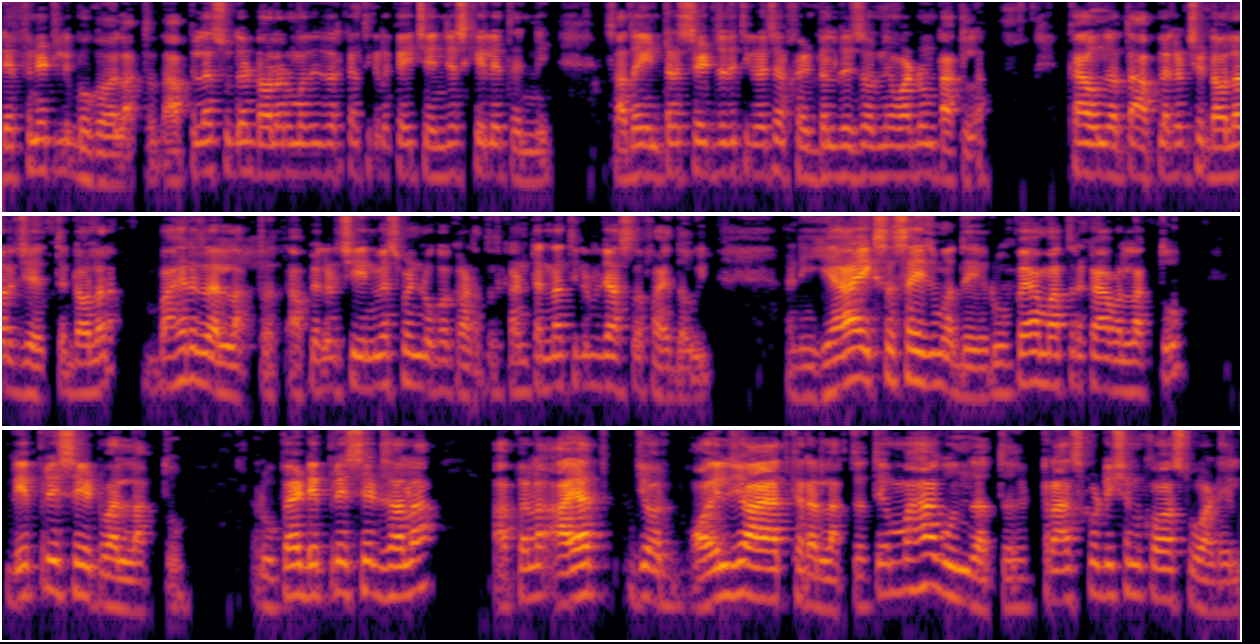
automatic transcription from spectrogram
डेफिनेटली भोगावे लागतात. आपल्याला सुद्धा डॉलरमध्ये जर का तिकडे काही चेंजेस केले त्यांनी साधा इंटरेस्ट रेट जरी तिकडच्या फेडरल रिझर्व्हने वाढवून टाकला काय होऊन जातं? आपल्याकडचे डॉलर जे आहेत ते डॉलर बाहेर जायला लागतात. आपल्याकडची इन्व्हेस्टमेंट लोक काढतात कारण त्यांना तिकडे जास्त फायदा होईल. आणि ह्या एक्सरसाइजमध्ये रुपया मात्र काय व्हायला लागतो? डेप्रिसिएट व्हायला लागतो. रुपया डेप्रिसिएट झाला आपल्याला आयात जे ऑइल जे आयात करायला लागतं ते महाग होऊन जातं. ट्रान्सपोर्टेशन कॉस्ट वाढेल.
